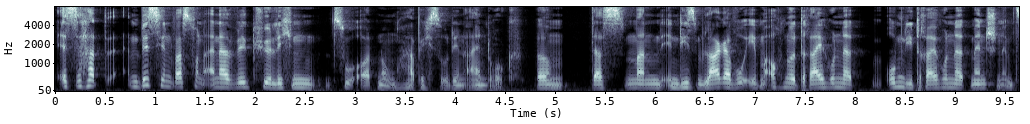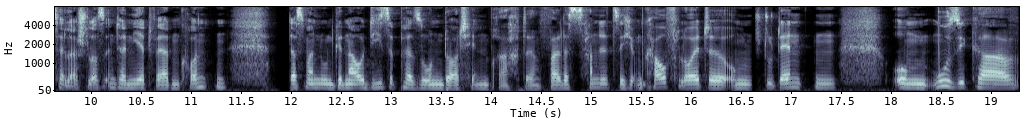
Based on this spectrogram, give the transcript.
Es hat ein bisschen was von einer willkürlichen Zuordnung, habe ich so den Eindruck. Ähm, dass man in diesem Lager, wo eben auch nur 300, um die 300 Menschen im Zellerschloss interniert werden konnten, dass man nun genau diese Personen dorthin brachte, weil es handelt sich um Kaufleute, um Studenten, um Musiker,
